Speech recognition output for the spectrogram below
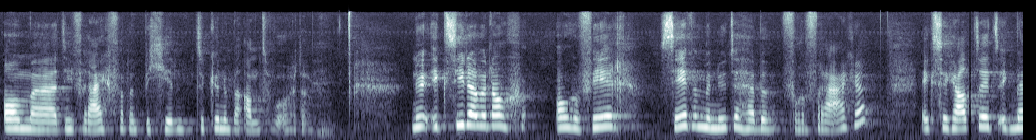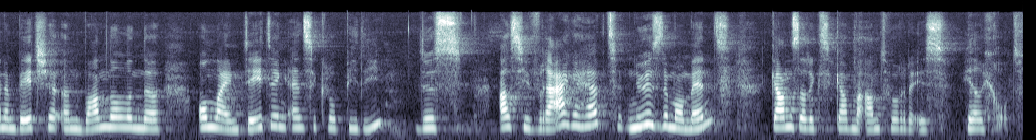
om uh, die vraag van het begin te kunnen beantwoorden. Nu, ik zie dat we nog ongeveer zeven minuten hebben voor vragen. Ik zeg altijd, ik ben een beetje een wandelende online dating encyclopedie. Dus als je vragen hebt, nu is de moment. Kans dat ik ze kan beantwoorden is heel groot.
